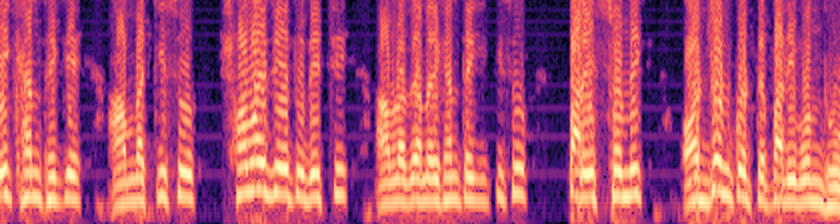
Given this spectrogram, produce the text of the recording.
এইখান থেকে আমরা কিছু সময় যেহেতু দিচ্ছি, আমরা যেন এখান থেকে কিছু পারিশ্রমিক অর্জন করতে পারি, বন্ধু।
